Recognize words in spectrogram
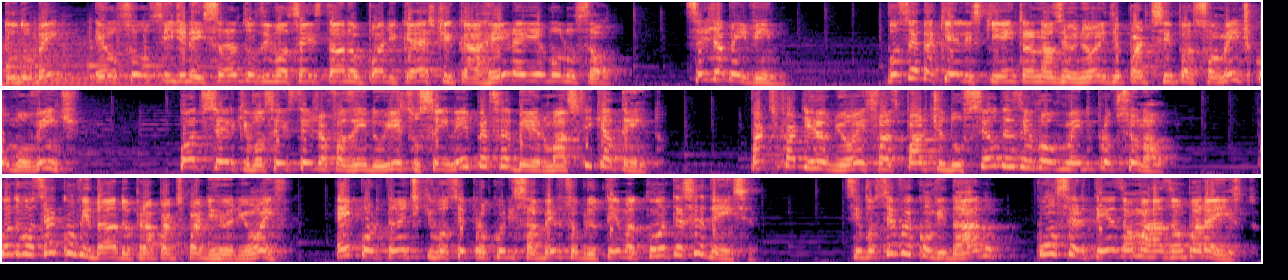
Tudo bem? Eu sou Sidney Santos e você está no podcast Carreira e Evolução. Seja bem-vindo. Você é daqueles que entra nas reuniões e participa somente como ouvinte? Pode ser que você esteja fazendo isso sem nem perceber, mas fique atento. Participar de reuniões faz parte do seu desenvolvimento profissional. Quando você é convidado para participar de reuniões, é importante que você procure saber sobre o tema com antecedência. Se você foi convidado, com certeza há uma razão para isto.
